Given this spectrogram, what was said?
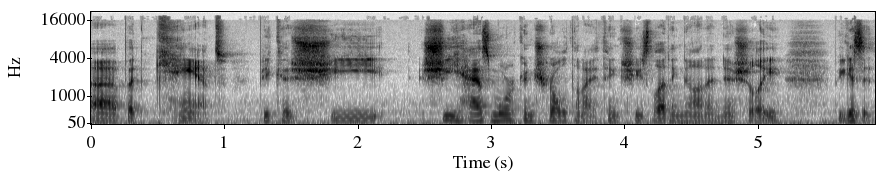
uh, but can't because she she has more control than I think she's letting on initially because it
